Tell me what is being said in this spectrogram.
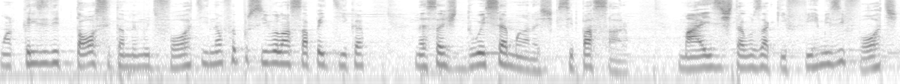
Uma crise de tosse também muito forte. E não foi possível lançar Peitica nessas duas semanas que se passaram mas estamos aqui firmes e fortes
